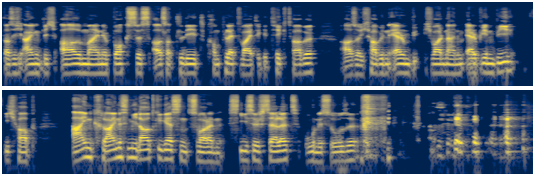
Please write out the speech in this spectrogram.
dass ich eigentlich all meine Boxes als Athlet komplett weiter getickt habe. Also ich habe in Airbnb, ich war in einem Airbnb, ich habe ein kleines Meal out gegessen, das war ein Caesar Salad ohne Soße.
